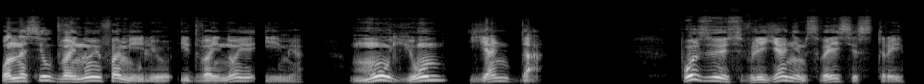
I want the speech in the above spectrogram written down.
Он носил двойную фамилию и двойное имя Му Юн Яньда. Пользуясь влиянием своей сестры,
